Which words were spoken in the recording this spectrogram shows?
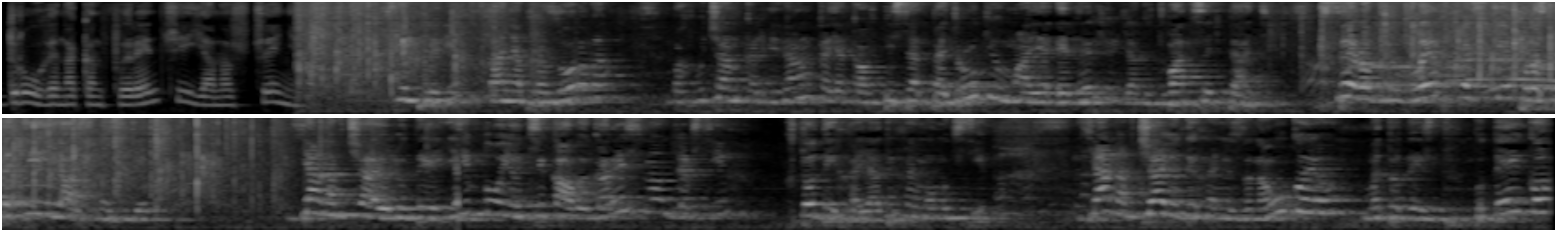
Вдруге на конференції я на сцені. Всім привіт! Таня Прозорова, бахмучанка львів'янка, яка в 55 років має енергію як в 25. Все роблю в легкості, простоті і ясності. Я навчаю людей. Зі мною цікаво і корисно для всіх, хто дихає, а дихаємо ми всі. Я навчаю диханню за наукою, методист Бутейко,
